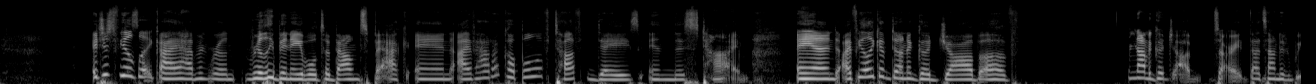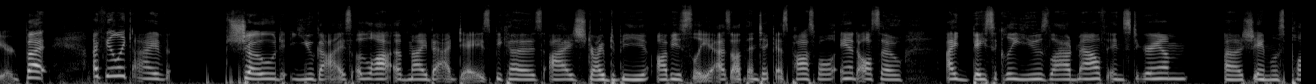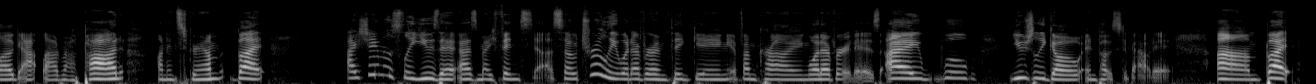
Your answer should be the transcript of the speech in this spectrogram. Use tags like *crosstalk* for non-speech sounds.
it just feels like I haven't re- really been able to bounce back, and I've had a couple of tough days in this time. And I feel like I've done a good job of not a good job. Sorry, that sounded weird. But I feel like I've showed you guys a lot of my bad days because I strive to be obviously as authentic as possible. And also, I basically use Loudmouth Instagram, uh, shameless plug at Loudmouth Pod on Instagram. But I shamelessly use it as my Finsta. So truly, whatever I'm thinking, if I'm crying, whatever it is, I will usually go and post about it. Um, but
